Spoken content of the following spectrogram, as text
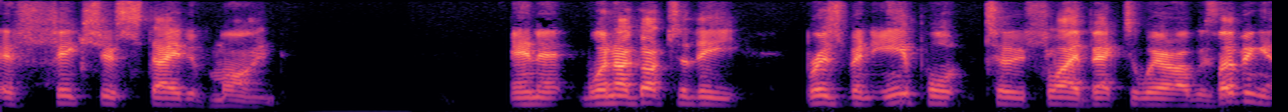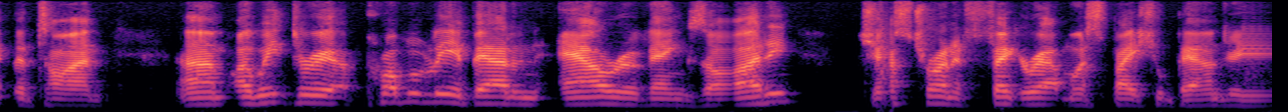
affects your state of mind. And it, when I got to the Brisbane airport to fly back to where I was living at the time, um, I went through a, probably about an hour of anxiety just trying to figure out my spatial boundaries.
